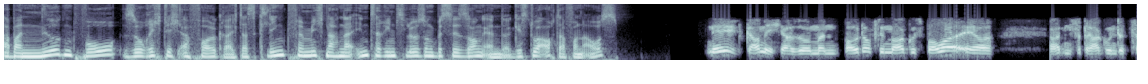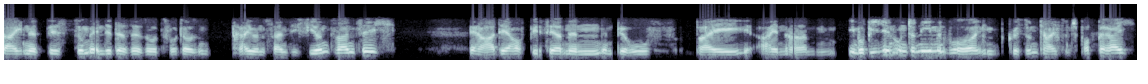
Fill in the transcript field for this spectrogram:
aber nirgendwo so richtig erfolgreich. Das klingt für mich nach einer Interimslösung bis Saisonende. Gehst du auch davon aus? Nee, gar nicht. Also man baut auf den Markus Bauer. Er hat einen Vertrag unterzeichnet bis zum Ende der Saison 2023, 2024. Er hatte auch bisher einen, einen Beruf bei einem Immobilienunternehmen, wo er im Gesundheits- und Sportbereich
